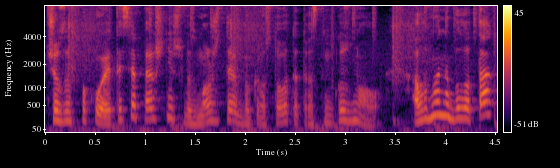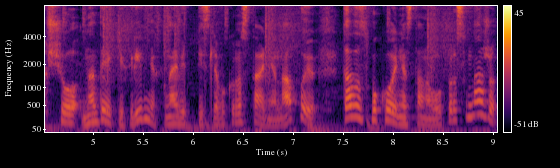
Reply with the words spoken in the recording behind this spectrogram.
щоб заспокоїтися, перш ніж ви зможете використовувати тростинку знову. Але в мене було так, що на деяких рівнях, навіть після використання напою та заспокоєння станового персонажу,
